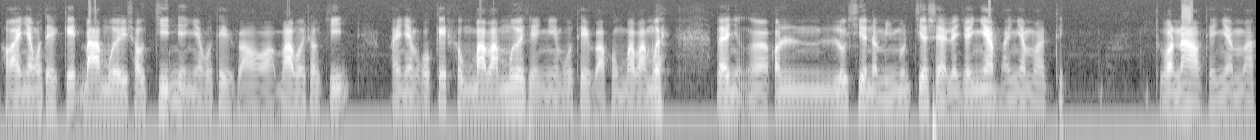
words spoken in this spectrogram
hoặc anh em có thể kết 3069 thì anh em có thể vào 30 69 anh em có kết 0330 thì anh em có thể vào 0330 đây những uh, con lô xiên là mình muốn chia sẻ lên cho anh em anh em mà thích con nào thì anh em uh,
